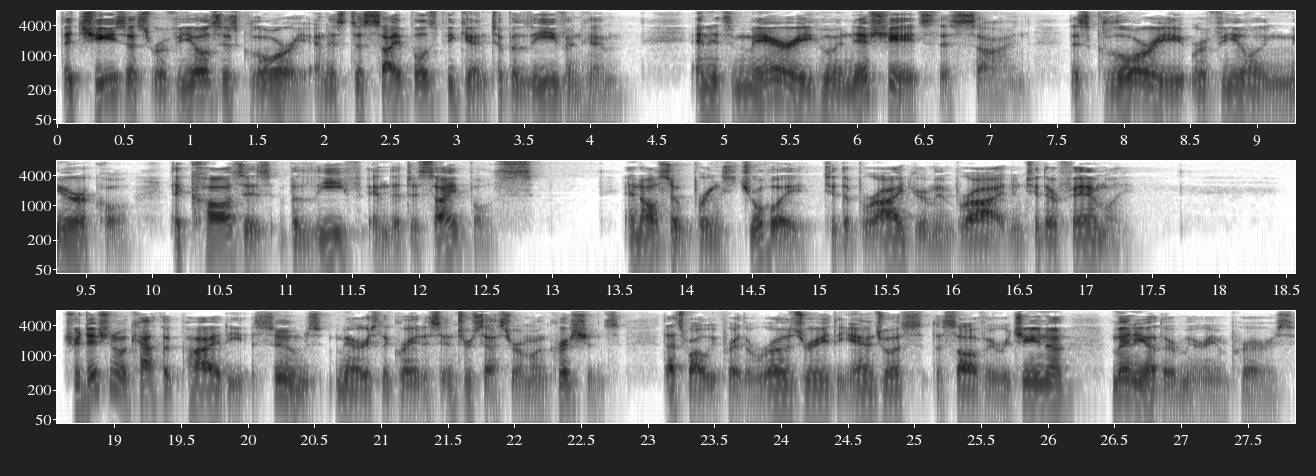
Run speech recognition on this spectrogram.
that Jesus reveals his glory and his disciples begin to believe in him. And it's Mary who initiates this sign, this glory revealing miracle that causes belief in the disciples and also brings joy to the bridegroom and bride and to their family. Traditional Catholic piety assumes Mary's the greatest intercessor among Christians. That's why we pray the Rosary, the Angelus, the Salve Regina, many other Marian prayers.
